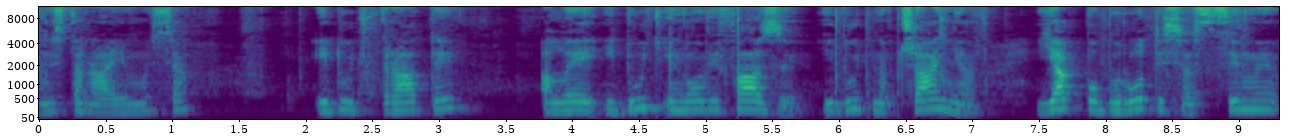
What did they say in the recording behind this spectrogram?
ми стараємося, ідуть втрати, але йдуть і нові фази, ідуть навчання, як поборотися з цими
